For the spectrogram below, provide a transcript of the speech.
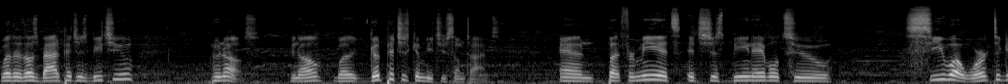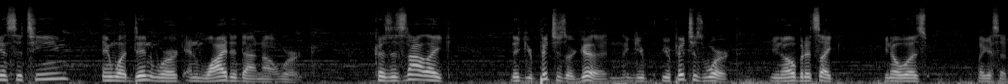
whether those bad pitches beat you, who knows? You know, but good pitches can beat you sometimes. And but for me, it's it's just being able to see what worked against the team and what didn't work and why did that not work. Because it's not like like your pitches are good, like your your pitches work, you know. But it's like, you know, was like I said,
